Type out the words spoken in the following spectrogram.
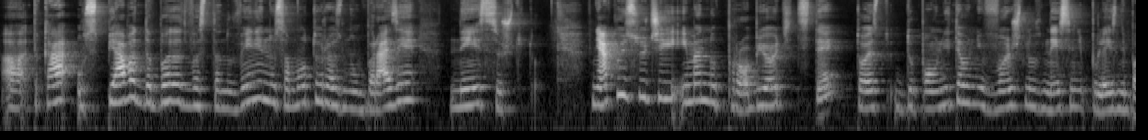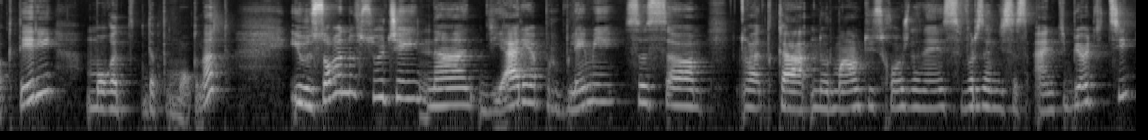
а, така успяват да бъдат възстановени, но самото разнообразие не е същото. В някои случаи именно пробиотиците, т.е. допълнителни външно внесени полезни бактерии, могат да помогнат. И особено в случай на диария, проблеми с а, а, така нормалното изхождане, свързани с антибиотици.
